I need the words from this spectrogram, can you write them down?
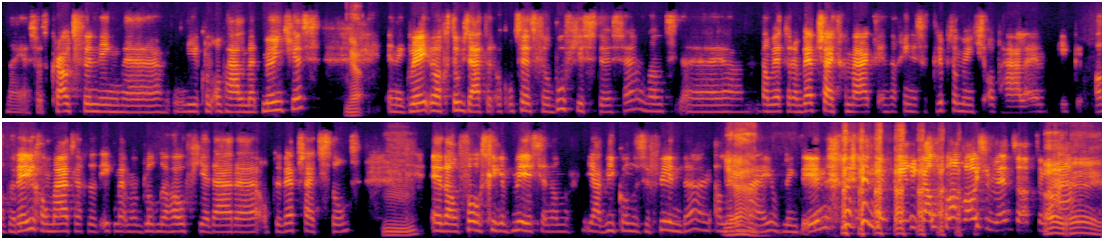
nou ja, soort crowdfunding die je kon ophalen met muntjes. Ja. En ik weet nog, toen zaten er ook ontzettend veel boefjes tussen. Want dan werd er een website gemaakt en dan gingen ze cryptomuntjes ophalen. En ik had regelmatig dat ik met mijn blonde hoofdje daar op de website stond. Mhm. En dan volgens ging het mis. En dan, ja, wie konden ze vinden? Alleen mij op LinkedIn. en dan kreeg ik allemaal boze mensen achter me oh, Hey.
